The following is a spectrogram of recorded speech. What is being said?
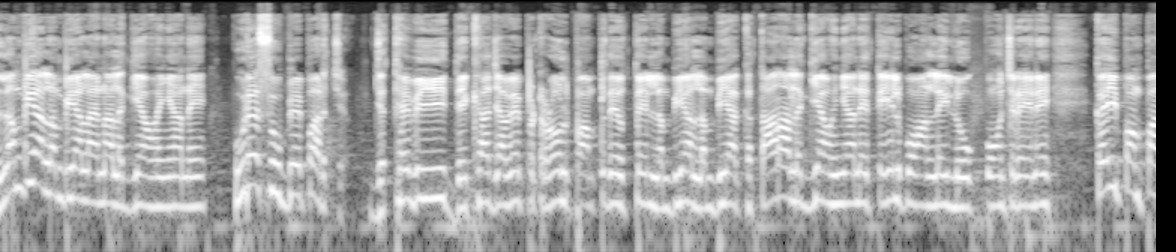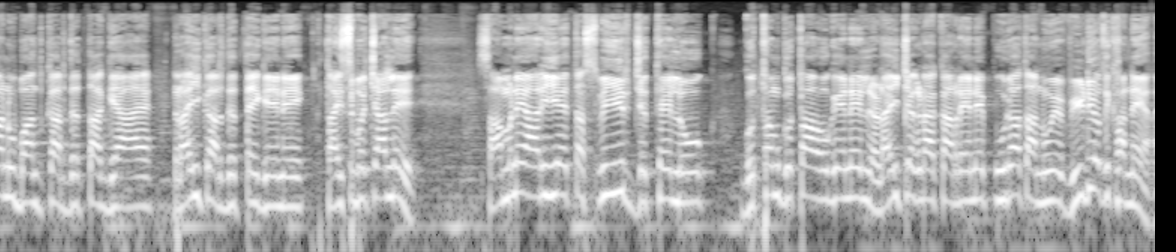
ਲੰਬੀਆਂ ਲੰਬੀਆਂ ਲਾਈਨਾਂ ਲੱਗੀਆਂ ਹੋਈਆਂ ਨੇ। ਪੂਰੇ ਸੂਬੇ ਭਰ 'ਚ, ਜਿੱਥੇ ਵੀ ਦੇਖਿਆ ਜਾਵੇ ਪੈਟਰੋਲ ਪੰਪ ਦੇ ਉੱਤੇ ਲੰਬੀਆਂ ਲੰਬੀਆਂ ਕਤਾਰਾਂ ਲੱਗੀਆਂ ਹੋਈਆਂ ਨੇ, ਤੇਲ ਪਵਾਉਣ ਲਈ ਲੋਕ ਪਹੁੰਚ ਰਹੇ ਨੇ। ਕਈ ਪੰਪਾਂ ਨੂੰ ਬੰਦ ਕਰ ਦਿੱਤਾ ਗਿਆ ਹੈ, ਡਰਾਈ ਕਰ ਦਿੱਤੇ ਗਏ ਨੇ। ਤਾਂ ਇਸ ਵਿਚਾਲੇ ਸਾਹਮਣੇ ਆ ਰਹੀ ਹੈ ਤਸਵੀਰ ਜਿੱਥੇ ਲੋਕ ਗੁੱਥਮ ਗੁੱਥਾ ਹੋ ਗਏ ਨੇ, ਲੜਾਈ ਝਗੜਾ ਕਰ ਰਹੇ ਨੇ। ਪੂਰਾ ਤੁਹਾਨੂੰ ਇਹ ਵੀਡੀਓ ਦਿਖਾਣੇ ਆ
